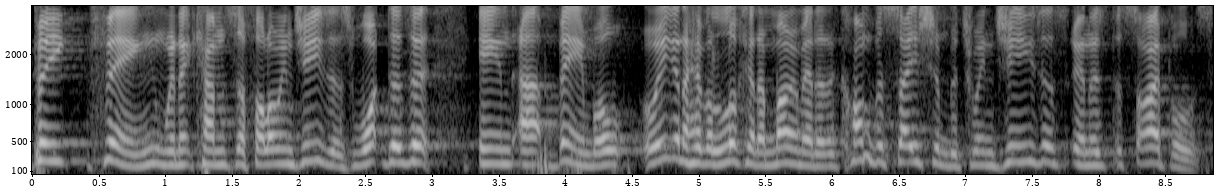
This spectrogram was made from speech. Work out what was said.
big thing when it comes to following Jesus? What does it end up being? Well, we're going to have a look at a moment at a conversation between Jesus and his disciples.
